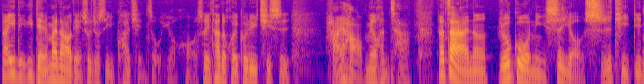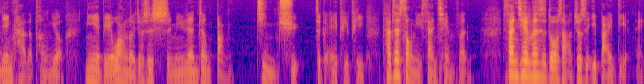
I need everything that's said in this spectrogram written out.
那一一点的麦当劳点数就是一块钱左右哦，所以它的回馈率其实还好，没有很差。那再来呢，如果你是有实体点点卡的朋友，你也别忘了，就是实名认证绑进去这个 APP，它再送你三千分，三千分是多少？就是一百点哎，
